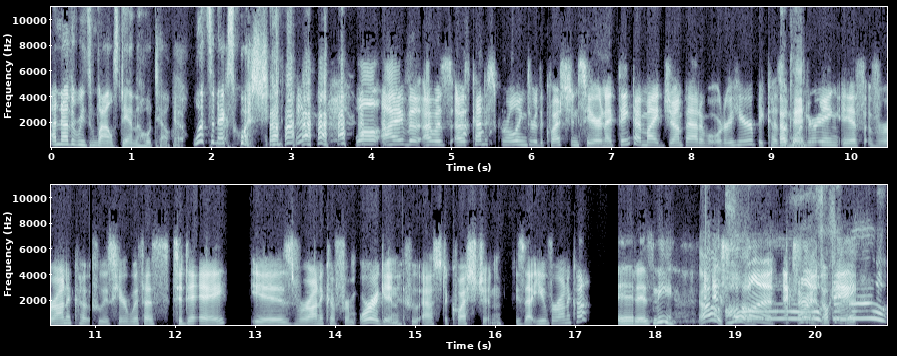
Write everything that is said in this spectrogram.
another reason why I'll stay in the hotel. Yep, What's the yep. next question? well, I've uh, I was I was kind of scrolling through the questions here, and I think I might jump out of order here because Okay. I'm wondering if Veronica, who is here with us today, is Veronica from Oregon, who asked a question. Is that you, Veronica? It is me. oh Excellent, excellent. Okay. Oh,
